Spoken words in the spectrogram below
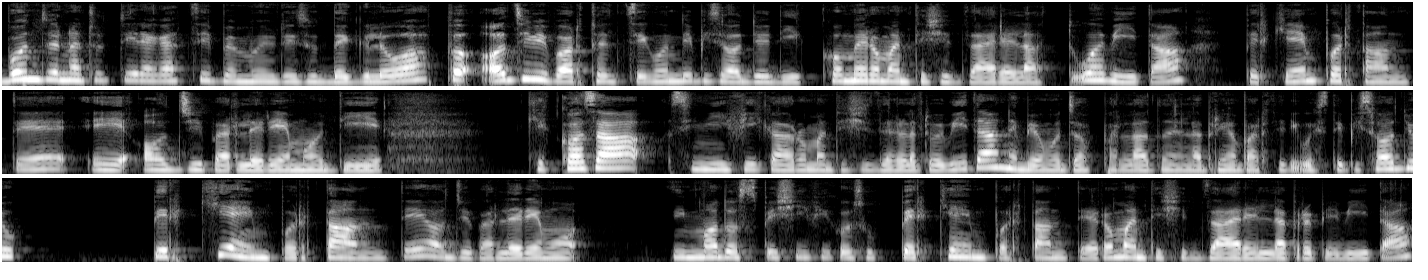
Buongiorno a tutti ragazzi, benvenuti su The Glow Up. Oggi vi porto il secondo episodio di come romanticizzare la tua vita, perché è importante e oggi parleremo di che cosa significa romanticizzare la tua vita, ne abbiamo già parlato nella prima parte di questo episodio, perché è importante, oggi parleremo in modo specifico su perché è importante romanticizzare la propria vita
